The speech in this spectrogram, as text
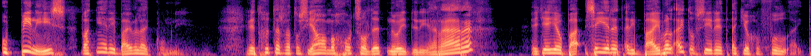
opinies wat nie uit die Bybel uitkom nie. Jy weet goeters wat ons ja, maar God sal dit nooit doen nie. Regtig? Het jy jou sê jy dit uit die Bybel uit of sê jy dit uit jou gevoel uit?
